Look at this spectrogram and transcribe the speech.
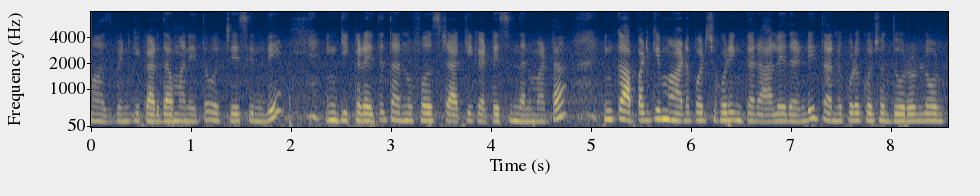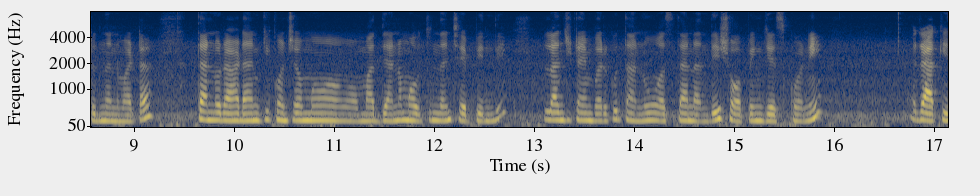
మా హస్బెండ్కి కడదామని అయితే వచ్చేసింది. ఇంక ఇక్కడైతే తను ఫస్ట్ రాఖీ కట్టేసింది అనమాట ఇంకా అప్పటికి మా ఆడపడుచు కూడా ఇంకా రాలేదండి. తను తను కూడా కొంచెం దూరంలో ఉంటుందన్నమాట. తను రావడానికి కొంచెము మధ్యాహ్నం అవుతుందని చెప్పింది. లంచ్ టైం వరకు తను వస్తానంది షాపింగ్ చేసుకొని. రాఖీ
